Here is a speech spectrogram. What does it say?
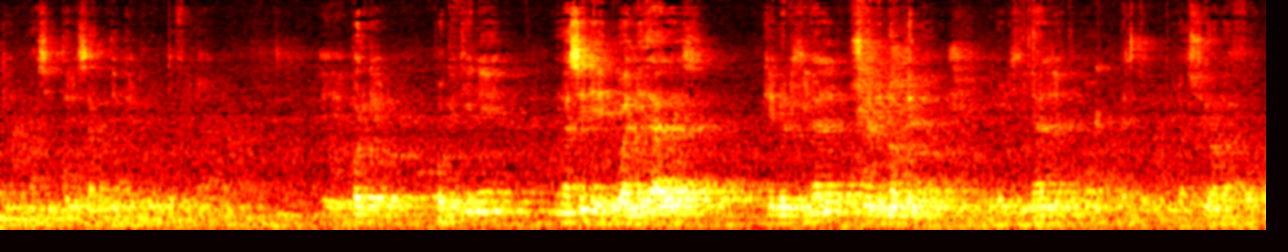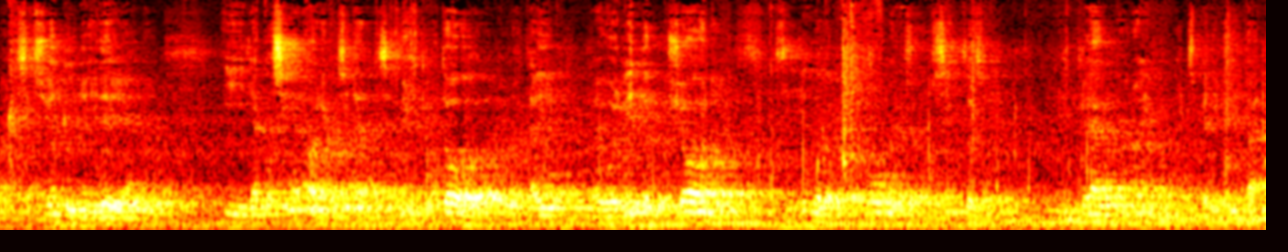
que es más interesante que el producto final. Eh, ¿Por qué? Porque tiene una serie de cualidades que el original suele no tener. El original es como la estructuración, la formalización de una idea. ¿no? Y la cocina no, la cocina se mezcla todo, uno está ahí revolviendo el bullón sintiendo los perfumes, los olorcitos, mezclando ¿no? y experimentando.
